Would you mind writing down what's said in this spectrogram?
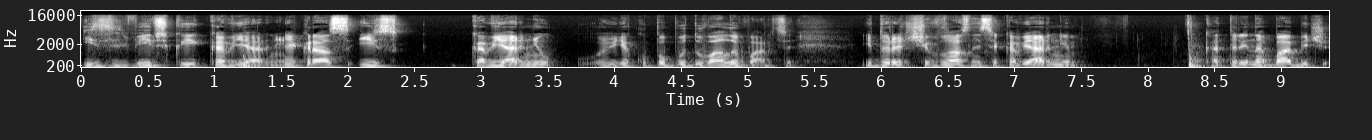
із Львівської кав'ярні, якраз із кав'ярні, яку побудували в Арці. І, до речі, власниця кав'ярні. Катерина Бабіч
